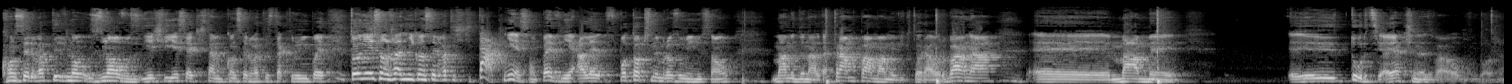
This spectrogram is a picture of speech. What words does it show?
konserwatywną, znowu, jeśli jest jakiś tam konserwatysta, który mi powie, to nie są żadni konserwatyści. Tak, nie są, pewnie, ale w potocznym rozumieniu są. Mamy Donalda Trumpa, mamy Viktora Orbana, e, mamy e, Turcja, jak się nazywało, mój Boże.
